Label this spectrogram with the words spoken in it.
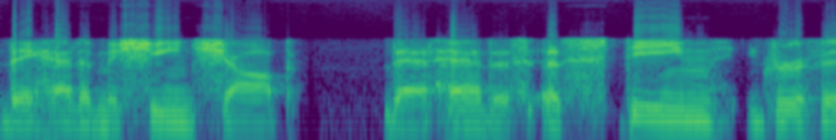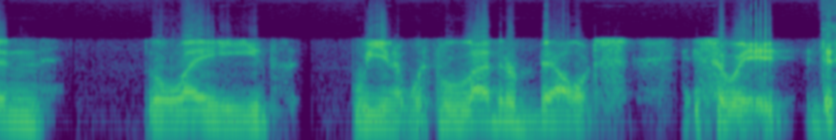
they had a machine shop that had a, a steam driven lathe, you know, with leather belts. So it, the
